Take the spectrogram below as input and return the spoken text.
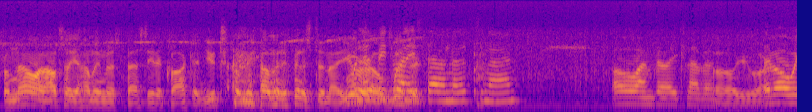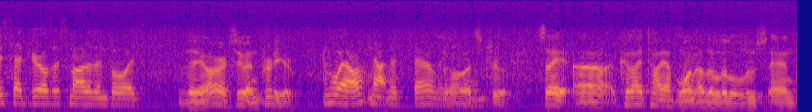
From now on, I'll tell you how many minutes past 8 o'clock, and you tell me how many minutes to 9. You're Wouldn't a it be wizard. 27 minutes to 9? Oh, I'm very clever. Oh, you are. They've always said girls are smarter than boys. They are, too, and prettier. Well, not necessarily. No, that's true. Say, uh, could I tie up one other little loose end?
